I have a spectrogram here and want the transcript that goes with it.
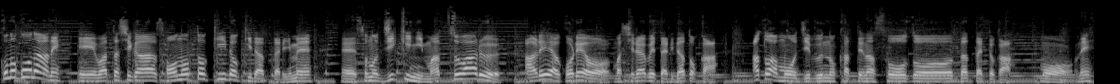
このコーナーはね、えー、私がその時々だったりね、えー、その時期にまつわるあれやこれを、まあ、調べたりだとかあとはもう自分の勝手な想像だったりとかもうね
